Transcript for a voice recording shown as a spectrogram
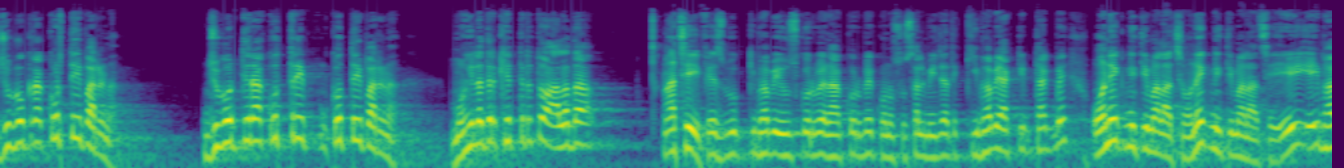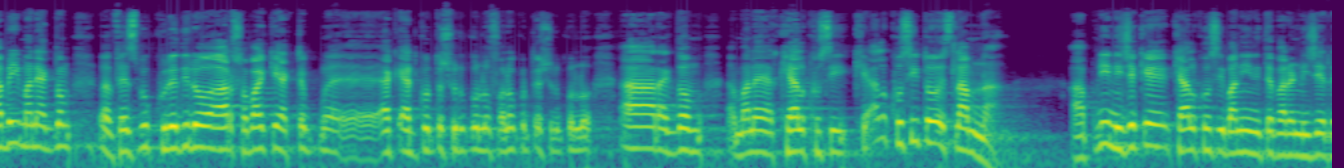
যুবকরা করতেই পারে না। যুবতীরা করতেই করতেই পারে না। মহিলাদের ক্ষেত্রে তো আলাদা আছেই ফেসবুক কীভাবে ইউজ করবে, না করবে, কোন সোশ্যাল মিডিয়াতে কীভাবে অ্যাক্টিভ থাকবে, অনেক নীতিমালা আছে, অনেক নীতিমালা আছে। এই, এইভাবেই মানে একদম ফেসবুক খুলে দিল আর সবাইকে একটা অ্যাড করতে শুরু করল ফলো করতে শুরু করল, আর একদম মানে খেয়াল খুশি। খেয়াল খুশি তো ইসলাম না। আপনি নিজেকে খেয়াল খুশি বানিয়ে নিতে পারেন, নিজের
